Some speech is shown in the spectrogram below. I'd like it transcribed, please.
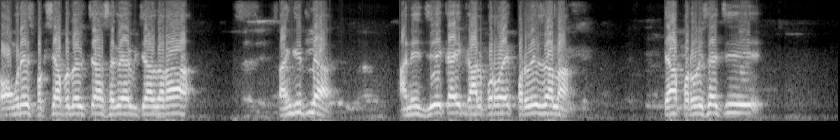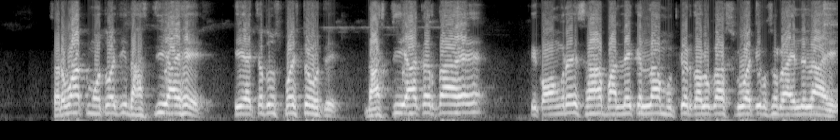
काँग्रेस पक्षाबद्दलच्या सगळ्या विचारधारा सांगितल्या आणि जे काही काल परवा एक प्रवेश झाला त्या प्रवेशाची सर्वात महत्वाची धास्ती आहे ती याच्यातून स्पष्ट होते. धास्ती याकरता आहे की काँग्रेस हा बाल्यकिल्ला मुदखेड तालुका सुरुवातीपासून राहिलेला आहे.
